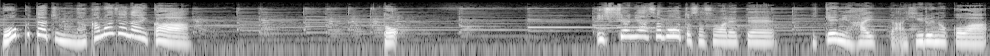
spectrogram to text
僕たちの仲間じゃないか。と、一緒に遊ぼうと誘われて池に入ったアヒルの子は、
